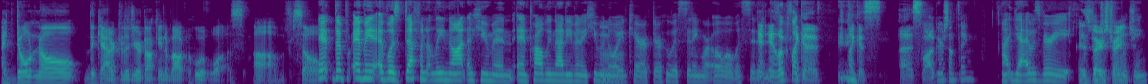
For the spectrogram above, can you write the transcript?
I don't know the character that you're talking about, who it was. Um, so It, the, I mean, it was definitely not a human, and probably not even a humanoid character who was sitting where Owo was sitting. it, it looked like a like a, a slug or something. Uh, yeah, it was very. It was very strange. Looking.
